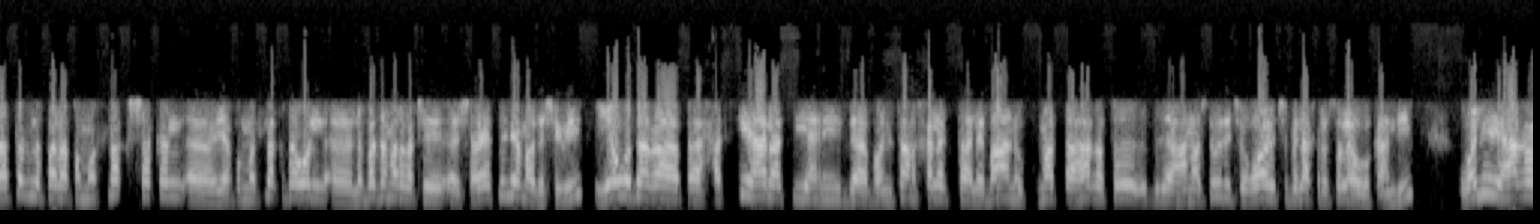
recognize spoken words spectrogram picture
راتګ لپاره په مطلق شکل یا په مطلق ډول لبد مرغه چې شرایط نه آماده شوي یو دغه حقیقي حالت یعنی د افغانستان خلک طالبان حکومت ته هغه څه د حماسو دي چې غواړي چې بل اخر صلح وکاندي ولی هغه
